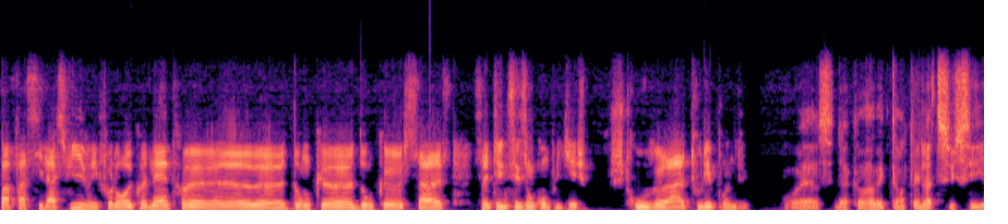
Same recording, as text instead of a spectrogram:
pas facile à suivre, il faut le reconnaître. Euh, donc, donc ça, ça a été une saison compliquée, je, je, trouve, à tous les points de vue. Ouais, c'est d'accord avec Quentin là-dessus. C'est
